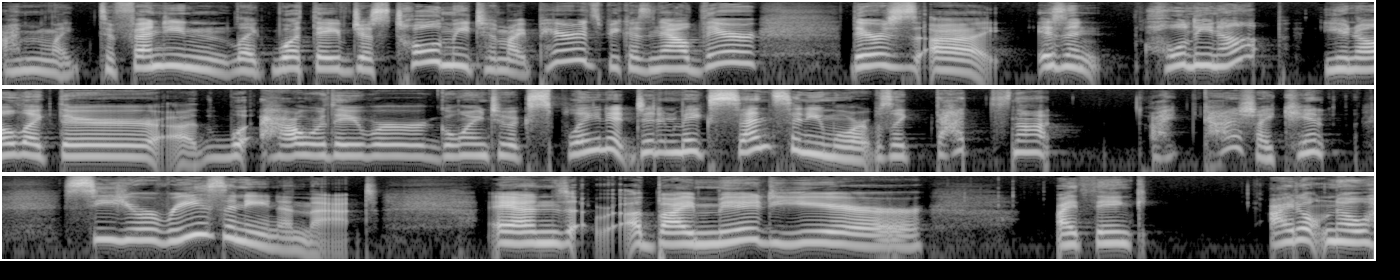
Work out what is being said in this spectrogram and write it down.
I'm like defending like what they've just told me to my parents because now they're there's uh isn't holding up you know like they're uh, how they were going to explain it didn't make sense anymore. It was like that's not i gosh i can't see your reasoning in that. And uh, by mid-year i think i don't know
